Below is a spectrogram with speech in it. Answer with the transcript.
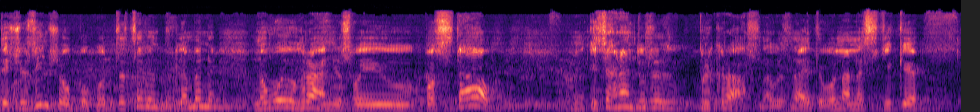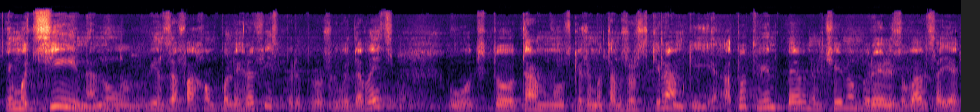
дещо з іншого боку. Це, це він для мене новою гранню своєю постав. І ця грань дуже прекрасна. Ви знаєте, вона настільки емоційна. Ну, він за фахом поліграфіст, перепрошую, видавець. От, то там, ну скажімо, там жорсткі рамки є. А тут він певним чином реалізувався як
